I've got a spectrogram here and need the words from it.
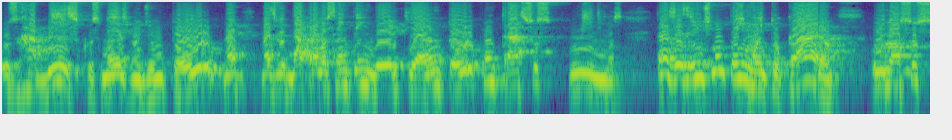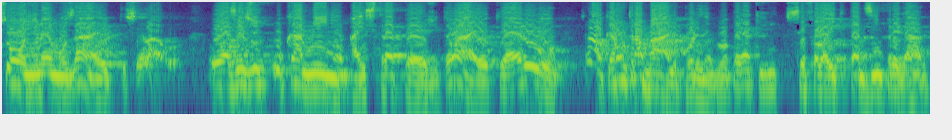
os rabiscos mesmo de um touro, né? mas dá para você entender que é um touro com traços mínimos. Então, às vezes, a gente não tem muito claro o nosso sonho, né, Musa? Ah, eu, sei lá, ou às vezes o, caminho, a estratégia. Então, ah, eu quero, lá, eu quero um trabalho, por exemplo. Vou pegar aqui, você falou aí que está desempregado.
